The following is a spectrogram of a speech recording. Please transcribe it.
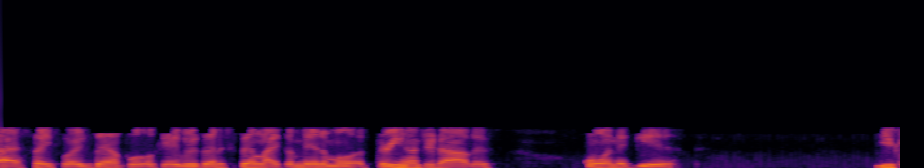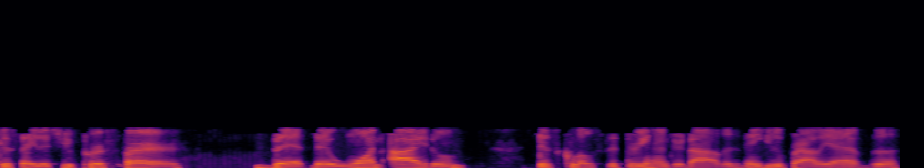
I say for example, okay, we're going to spend like a minimum of three hundred dollars on a gift. You could say that you prefer that that one item is close to three hundred dollars, then you probably have the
